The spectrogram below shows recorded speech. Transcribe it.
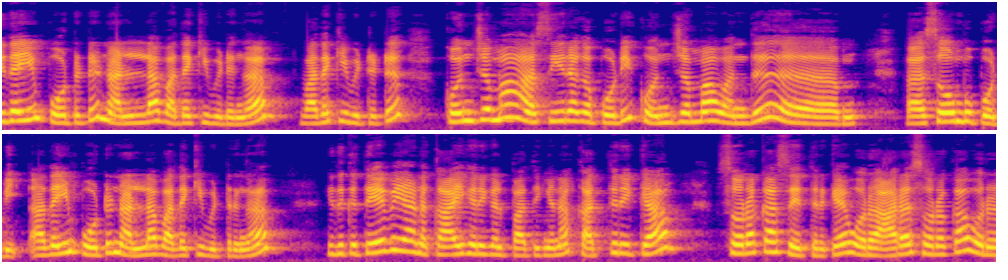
இதையும் போட்டுட்டு நல்லா வதக்கி விடுங்க. வதக்கி விட்டுட்டு கொஞ்சமாக சீரக பொடி கொஞ்சமாக வந்து சோம்பு பொடி அதையும் போட்டு நல்லா வதக்கி விட்டுருங்க. இதுக்கு தேவையான காய்கறிகள் பார்த்தீங்கன்னா கத்திரிக்காய் சுரக்காய் சேர்த்துருக்கேன். ஒரு அரை சுரக்காய் ஒரு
